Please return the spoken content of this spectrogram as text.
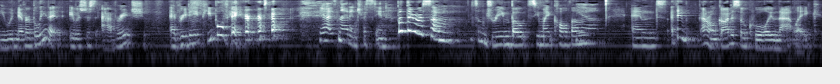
you would never believe it. It was just average, everyday people there. Yeah, isn't that interesting? but there were some, some dream boats, you might call them. Yeah. And I think, I don't know, God is so cool in that, like,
